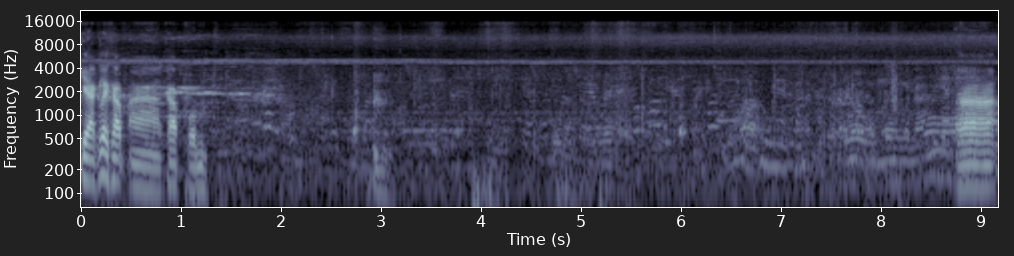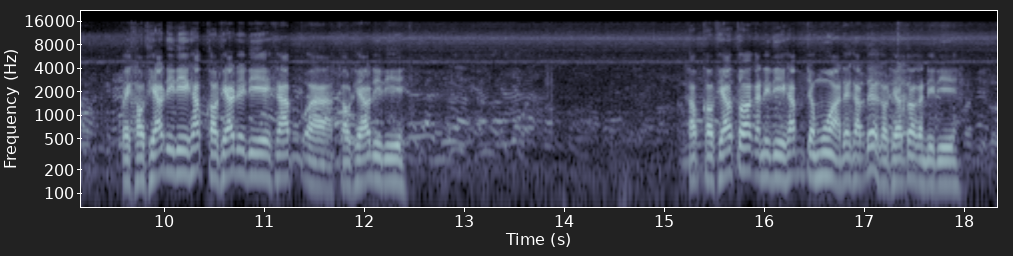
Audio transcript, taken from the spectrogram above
แจกเลยครับ อ่าครับผม อ่า ไปเข่าแถวดีๆครับ เข่าแถวดีๆครับอ่าเข่าแถวดีๆครับเข่าแถวตัวกันดีๆครับจะมั่วเด้ครับเด้อเข่าแถวตัวกันดีๆ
